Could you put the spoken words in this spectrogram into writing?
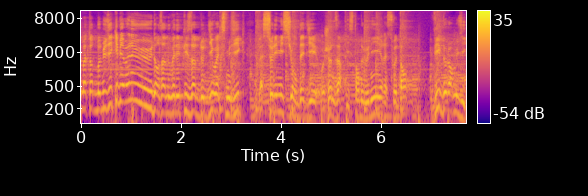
amateurs de bonne musique et bienvenue dans un nouvel épisode de DWX Music, la seule émission dédiée aux jeunes artistes en devenir et souhaitant vivre de leur musique.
